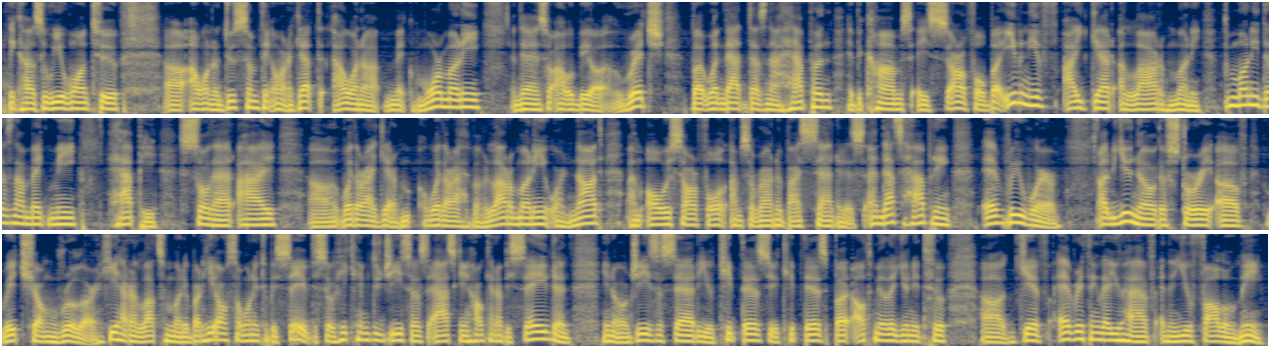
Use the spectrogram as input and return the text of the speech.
because we want to uh, i want to do something i want to get i want to make more money and then so i will be uh, rich. But when that does not happen it becomes a sorrowful. But even if i get a lot of money the money does not make me happy so that i uh, whether i get whether i have a lot of money or not i'm always sorrowful. I'm surrounded by sadness. And that's happening everywhere. Uh, you know the story of rich young ruler. He had a lot of money but he also wanted to be saved. So he came to jesus asking asking, How can I be saved? And, you know, Jesus said, You keep this, you keep this, but ultimately you need to uh, give everything that you have and then you follow me.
